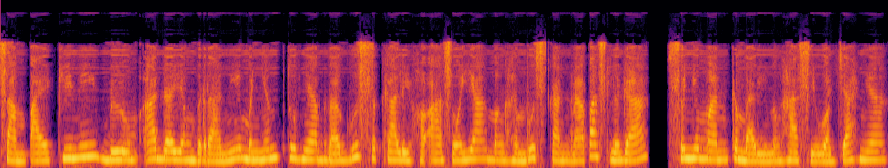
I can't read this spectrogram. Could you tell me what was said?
sampai kini belum ada yang berani menyentuhnya. Bagus sekali Hoa Soya menghembuskan napas lega, senyuman kembali menghasi wajahnya,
